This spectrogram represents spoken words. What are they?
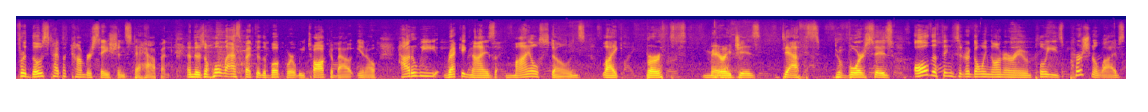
for those type of conversations to happen. And there's a whole aspect of the book where we talk about, you know, how do we recognize milestones like births, marriages, deaths, divorces, all the things that are going on in our employees' personal lives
